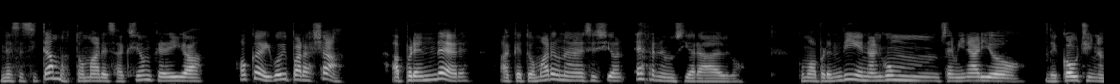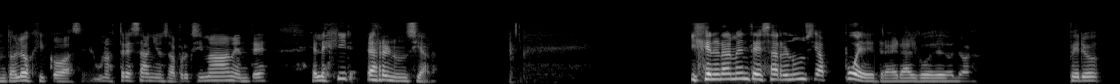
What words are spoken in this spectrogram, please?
necesitamos tomar esa acción que diga, ok, voy para allá. Aprender a que tomar una decisión es renunciar a algo. Como aprendí en algún seminario de coaching ontológico hace unos tres años aproximadamente, elegir es renunciar. Y generalmente esa renuncia puede traer algo de dolor, pero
